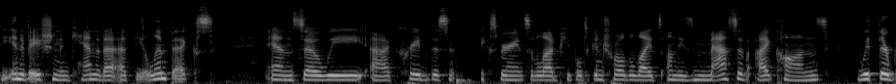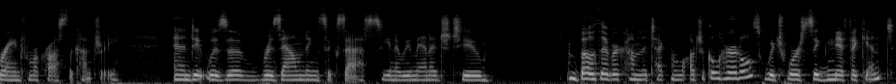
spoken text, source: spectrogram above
the innovation in Canada at the Olympics. And so we uh, created this experience that allowed people to control the lights on these massive icons with their brain from across the country. And it was a resounding success. You know, we managed to both overcome the technological hurdles, which were significant,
